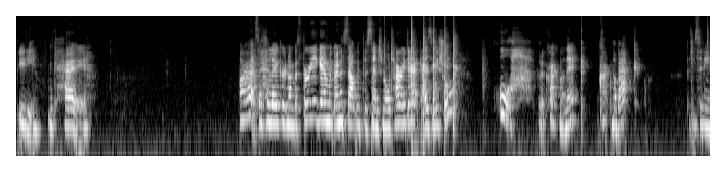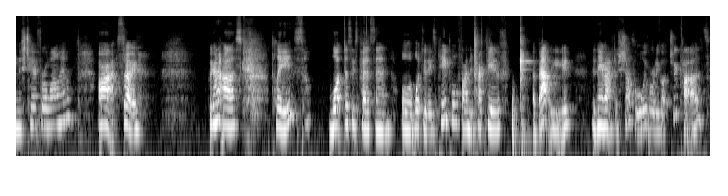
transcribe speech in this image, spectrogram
Beauty. Okay. Alright, so hello group number three again. We're going to start with the Sentinel Tarot deck as usual. Oh, gotta crack my neck, crack my back. Been sitting in this chair for a while now. Alright, so we're going to ask, please, what does this person or what do these people find attractive about you we don't even have to shuffle. We've already got two cards.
